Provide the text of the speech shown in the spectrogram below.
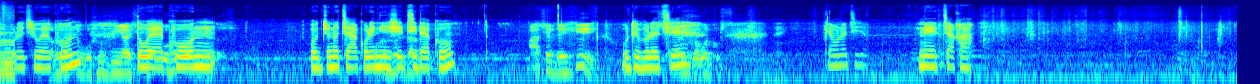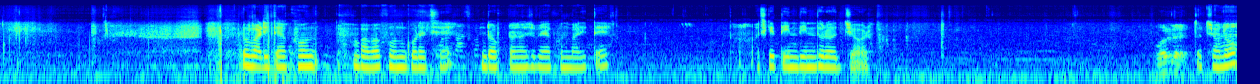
উঠে পড়েছে এখন। তো এখন ওর জন্য চা করে নিয়ে এসেছি দেখো। আছে দেখি। উঠে পড়েছে। কেমন আছিস? নে চা খা। তো বাড়িতে এখন বাবা ফোন করেছে ডক্টর আসবে এখন বাড়িতে। আজকে তিন দিন ধরে জ্বর। তো চলো।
